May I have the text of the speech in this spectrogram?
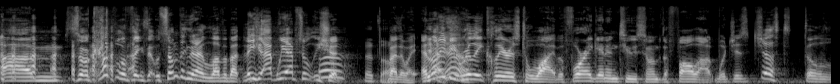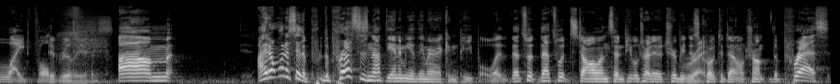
Um, so a couple of things that was something that I love about they, we absolutely should. That's By the way, and let me Yeah. be really clear as to why before I get into some of the fallout, which is just delightful. It really is. Uh, I don't want to say the, the press is not the enemy of the American people. That's what that's what Stalin said. People try to attribute this Right. quote to Donald Trump. The press.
